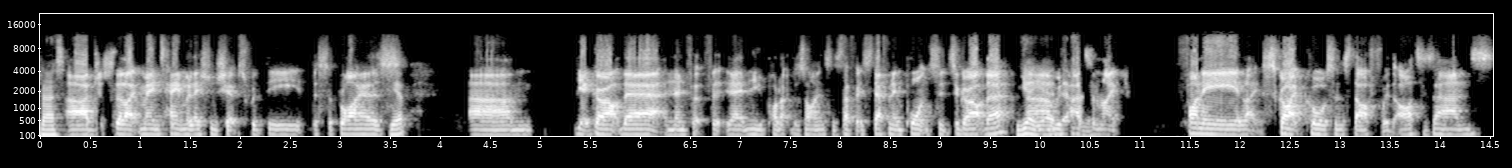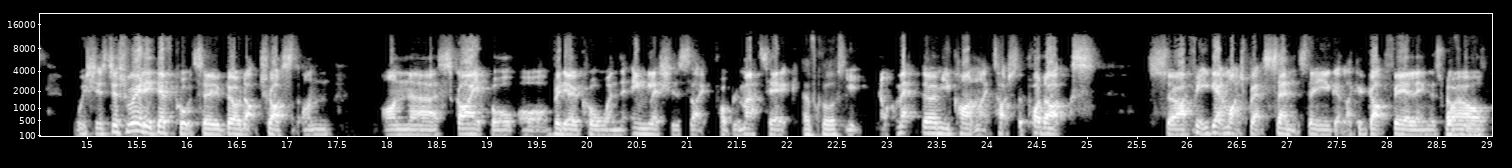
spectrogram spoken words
Nice. uh, just to like maintain relationships with the the suppliers. Yep. Um, yeah, go out there and then for, for yeah, new product designs and stuff. It's definitely important to, to go out there. Yeah, Uh, yeah, We've had some like funny like Skype calls and stuff with artisans, which is just really difficult to build up trust on on uh, Skype or, or video call when the English is like problematic Of course. you, not met them, you can't like touch the products. So I think you get a much better sense, then you get like a gut feeling as well.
